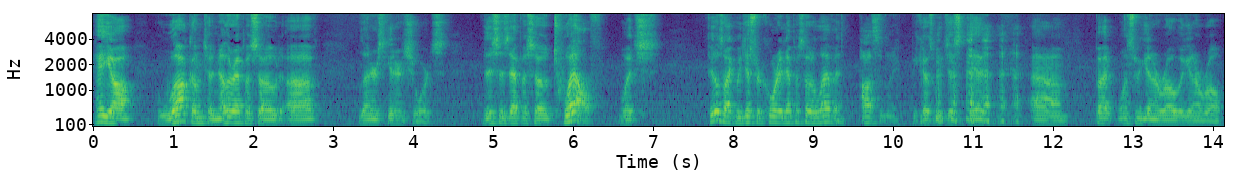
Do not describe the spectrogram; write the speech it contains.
Hey y'all, welcome to another episode of Lynyrd Skynyrd Shorts. This is episode 12, which feels like we just recorded episode 11 Possibly. because we just did. Um, but once we get in a roll, we get in a roll.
